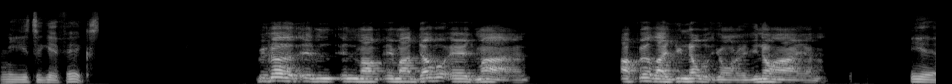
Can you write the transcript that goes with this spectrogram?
needs to get fixed Because in, in my in my double-edged mind, I feel like you know what's going on. You know how I am. yeah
